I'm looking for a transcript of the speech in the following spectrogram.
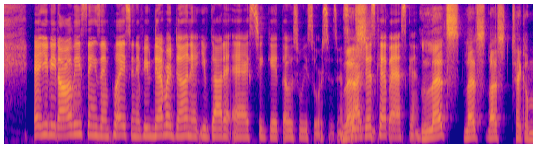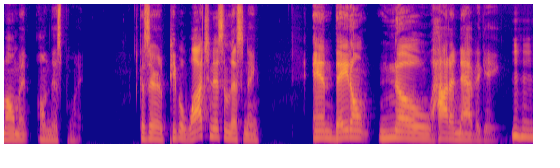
and you need all these things in place. And if you've never done it, you've got to ask to get those resources. And Let's- so I just kept asking. let's let's let's take a moment on this point because there are people watching this and listening and they don't know how to navigate hmm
